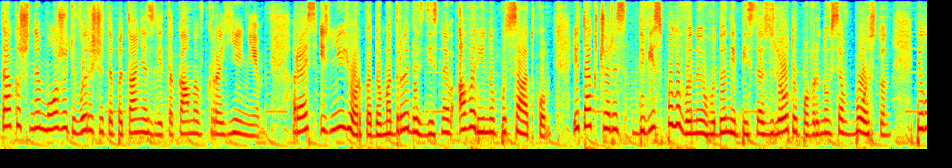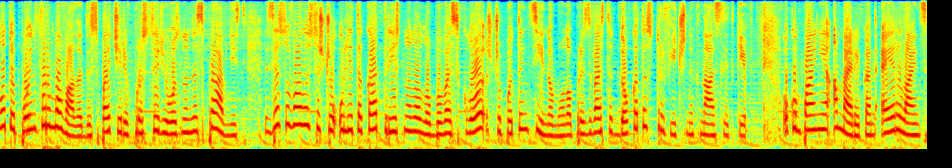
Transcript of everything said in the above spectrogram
Також не можуть вирішити питання з літаками в країні. Рейс із Нью-Йорка до Мадрида здійснив аварійну посадку. Літак через 2,5 години після зльоту повернувся в Бостон. Пілоти поінформували диспетчерів про серйозну несправність. З'ясувалося, що у літака тріснуло лобове скло, що потенційно могло призвести до катастрофічних наслідків. У компанії American Airlines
